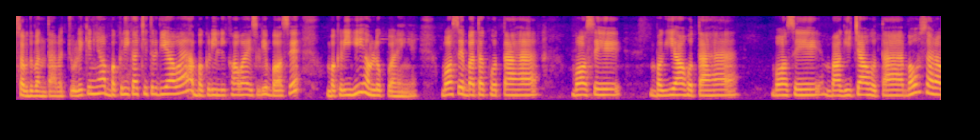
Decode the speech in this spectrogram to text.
शब्द बनता है बच्चों, लेकिन यहाँ बकरी का चित्र दिया हुआ है, बकरी लिखा हुआ है, इसलिए ब से बकरी ही हम लोग पढ़ेंगे। ब से बतख होता है, ब से बगिया होता है, ब से बागीचा होता है, बहुत सारा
